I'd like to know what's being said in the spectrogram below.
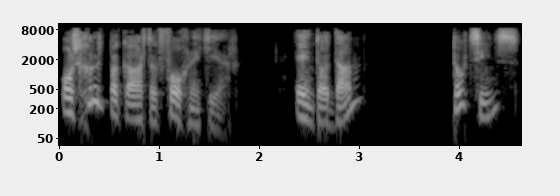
Ons groet mekaar tot volgende keer. En tot dan. Totsiens.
